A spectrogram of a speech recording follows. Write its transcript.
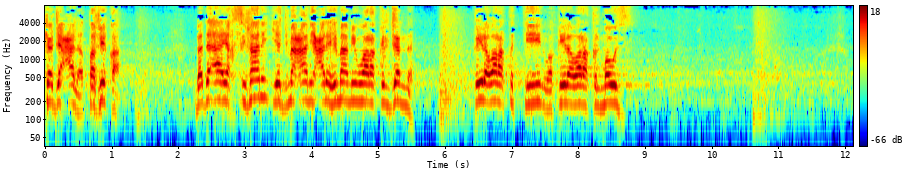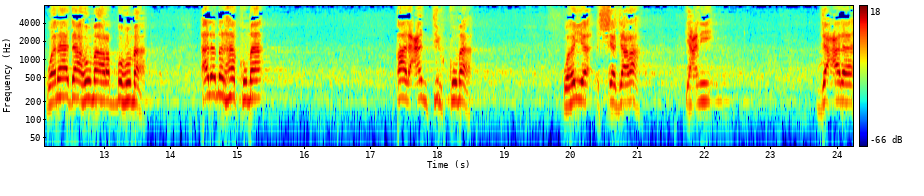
كجعل طفقا بدأ يخصفان يجمعان عليهما من ورق الجنة. قيل ورق التين وقيل ورق الموز. وناداهما ربهما. ألم أنهكما قال عن تلكما. وهي الشجرة يعني جعل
